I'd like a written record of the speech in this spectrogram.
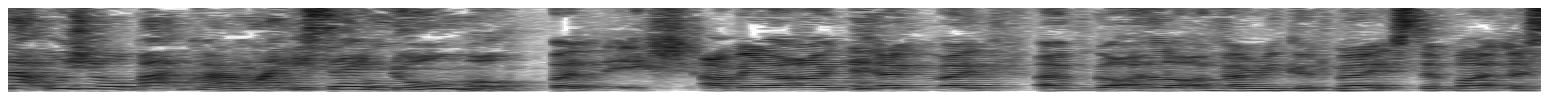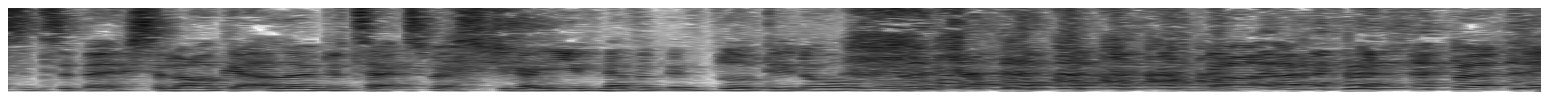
that was your background, like you say, normal. Well, ish. I mean, I, I, have got a lot of very good mates that might listen to this, and I'll get a load of text messages to go, "You've never been bloody normal." but, uh,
